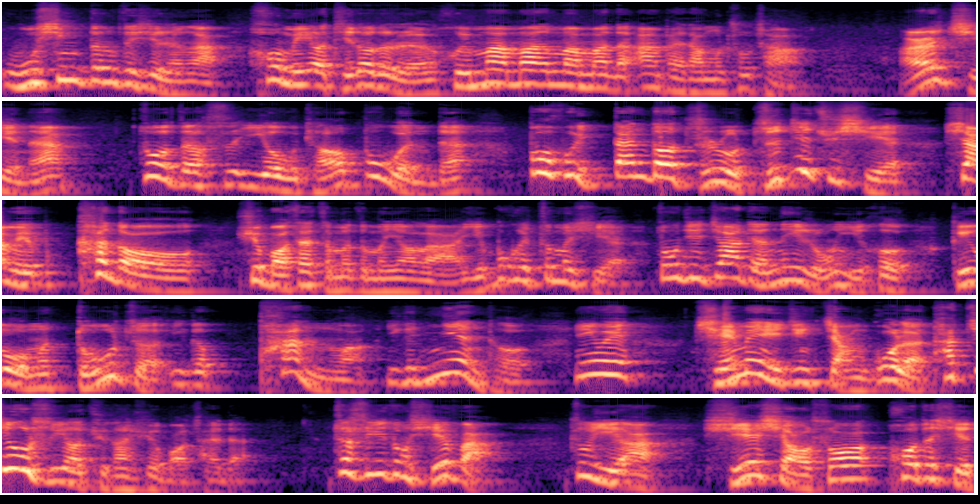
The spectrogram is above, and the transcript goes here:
吴心登这些人啊，后面要提到的人会慢慢慢慢的安排他们出场，而且呢，作者是有条不紊的。不会单刀直入，直接去写下面看到薛宝钗怎么怎么样了，也不会这么写，中间加点内容以后，给我们读者一个盼望，一个念头。因为前面已经讲过了，他就是要去看薛宝钗的，这是一种写法。注意啊，写小说或者写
